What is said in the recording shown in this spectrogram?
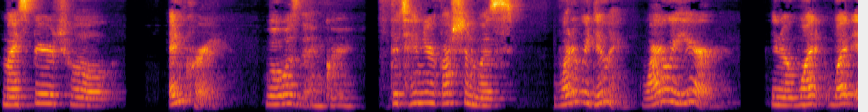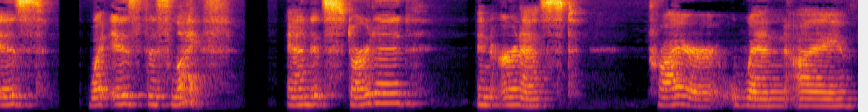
my spiritual inquiry. What was the inquiry? The 10 year question was what are we doing? Why are we here? You know, what what is what is this life? And it started in earnest prior when I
